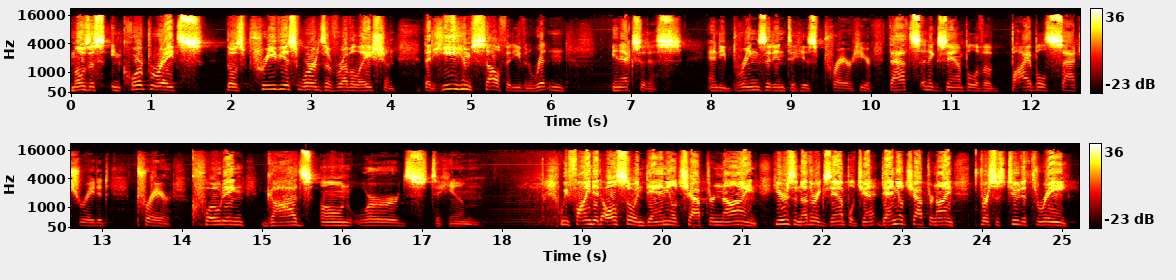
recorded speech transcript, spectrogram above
Moses incorporates those previous words of revelation that he himself had even written in Exodus, and he brings it into his prayer here. That's an example of a Bible saturated prayer, quoting God's own words to him. We find it also in Daniel chapter 9. Here's another example Daniel chapter 9, verses 2 to 3.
